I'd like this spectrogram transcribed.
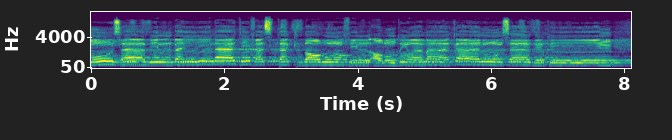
موسى بالبينات فاستكبروا في الأرض وما كانوا سابقين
